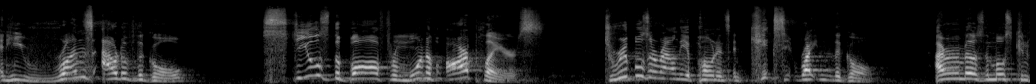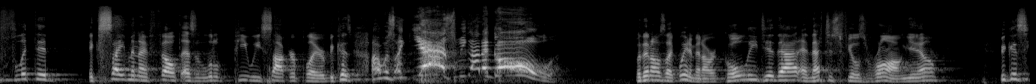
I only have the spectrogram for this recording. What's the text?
and he runs out of the goal, steals the ball from one of our players, dribbles around the opponents, and kicks it right into the goal. I remember it was the most conflicted excitement I felt as a little pee wee soccer player because I was like, yes, we got a goal. But then I was like, wait a minute, our goalie did that, and that just feels wrong, you know? Because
